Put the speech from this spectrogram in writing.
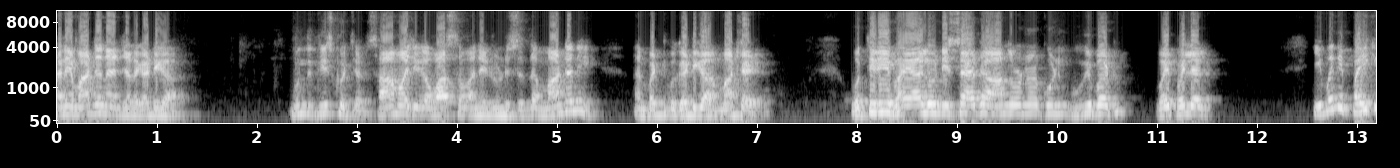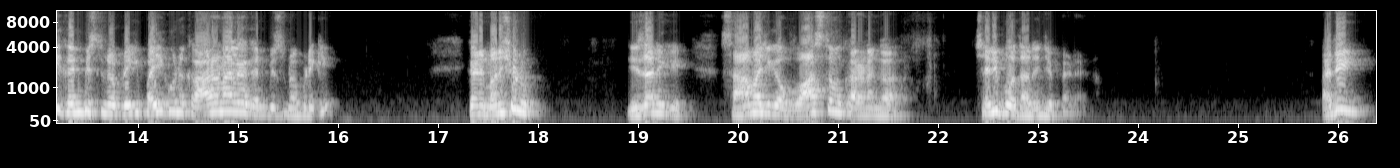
అనే మాట నేను చాలా గట్టిగా ముందు తీసుకొచ్చాడు. సామాజిక వాస్తవం అనేటువంటి సిద్ధ మాటని ఆయన బట్టి గట్టిగా మాట్లాడాడు. ఒత్తిడి భయాలు నిస్సాయత ఆందోళన కొన్ని కుంగిబాటు వైఫల్యాలు. ఇవన్నీ పైకి కనిపిస్తున్నప్పటికీ పైకి ఉన్న కారణాలుగా కనిపిస్తున్నప్పటికీ కానీ మనుషులు నిజానికి సామాజిక వాస్తవం కారణంగా చనిపోతారని చెప్పాడు ఆయన. అది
